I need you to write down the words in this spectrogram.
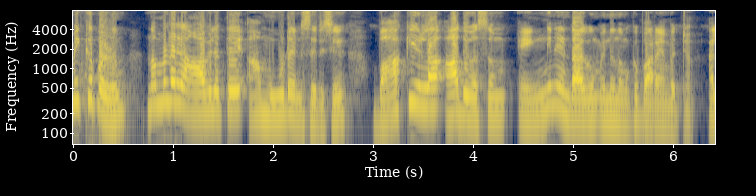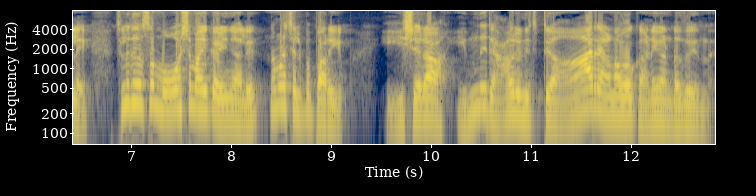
മിക്കപ്പോഴും നമ്മുടെ രാവിലത്തെ ആ മൂഡ് അനുസരിച്ച് ബാക്കിയുള്ള ആ ദിവസം എങ്ങനെ ഉണ്ടാകും എന്ന് നമുക്ക് പറയാൻ പറ്റും അല്ലേ? ചില ദിവസം മോശമായി കഴിഞ്ഞാൽ നമ്മൾ ചിലപ്പോൾ പറയും ഈശ്വര ഇന്ന് രാവിലെ എണീച്ചിട്ട് ആരാണവോ കണി കണ്ടത് എന്ന്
